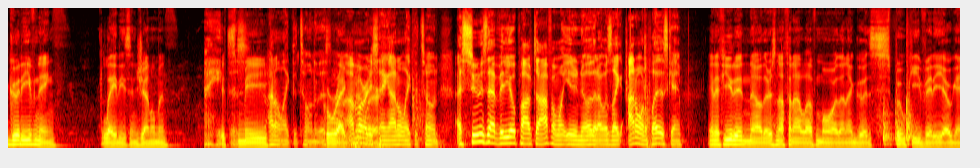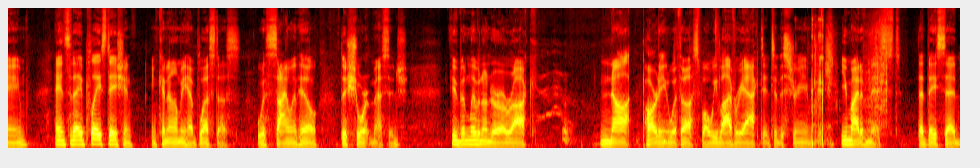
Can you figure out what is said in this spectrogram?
Good evening, ladies and gentlemen. I hate It's this. me, I don't like the tone of this. Greg I'm already saying I don't like the tone. As soon as that video popped off, I want you to know that I was like, I don't want to play this game. And if you didn't know, there's nothing I love more than a good spooky video game. And today, PlayStation and Konami have blessed us with Silent Hill, the short message. If you've been living under a rock, not partying with us while we live reacted to the stream, you might have missed that they said,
